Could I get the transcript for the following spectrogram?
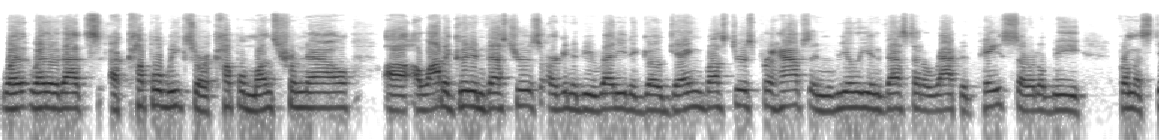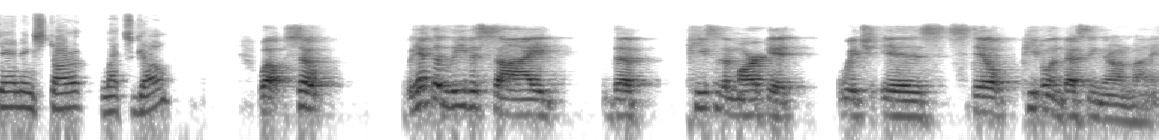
whether that's a couple weeks or a couple months from now, uh, a lot of good investors are going to be ready to go gangbusters perhaps and really invest at a rapid pace. So it'll be from a standing start, let's go. Well, so we have to leave aside the piece of the market which is still people investing their own money.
